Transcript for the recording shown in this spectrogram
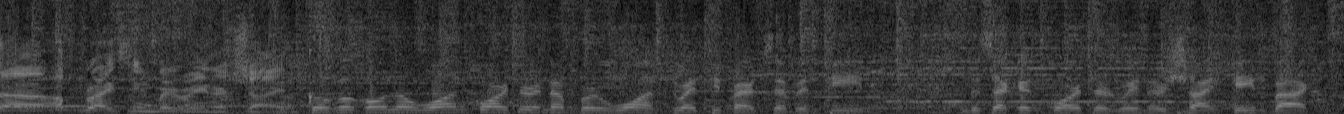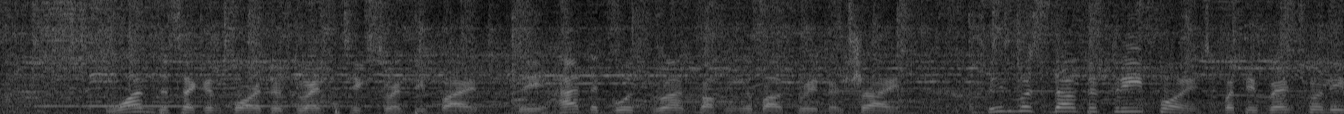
uh, uprising by Rain or Shine. Coca-Cola won quarter number one, 25-17. In the second quarter, Rain or Shine came back, won the second quarter, 26-25. They had a good run, talking about Rain or Shine. It was down to three points, but eventually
